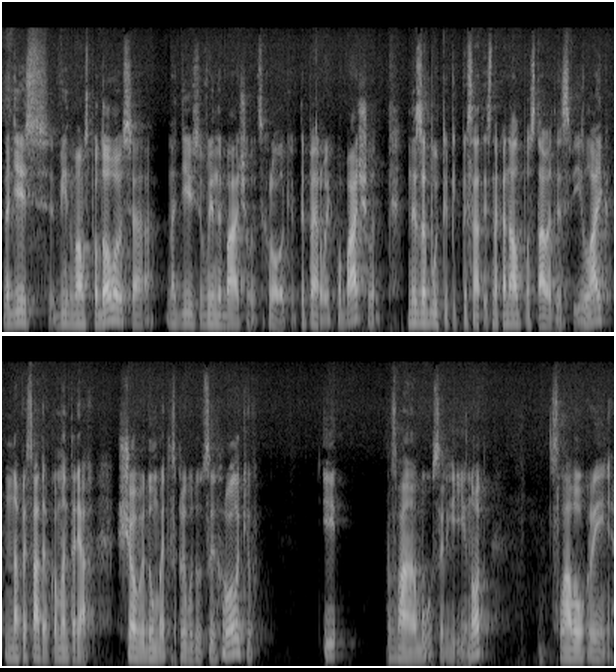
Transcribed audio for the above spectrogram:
Надіюсь, він вам сподобався. Надіюсь, ви не бачили цих роликів. Тепер ви їх побачили. Не забудьте підписатись на канал, поставити свій лайк, написати в коментарях, що ви думаєте з приводу цих роликів. І з вами був Сергій Єнот. Слава Україні!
